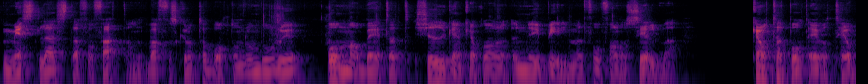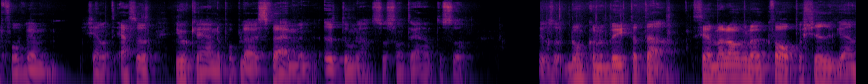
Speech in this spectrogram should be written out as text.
mest lästa författaren, varför ska de ta bort dem? De borde ju omarbetat 20 kanske en ny bild men fortfarande Selma. Kanske tagit bort Evert Taube för vem känner till, alltså okej han är populär i Sverige men utomlands och sånt är han inte så. de kunde byta där. Selma Lagerlöf kvar på 20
